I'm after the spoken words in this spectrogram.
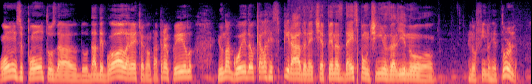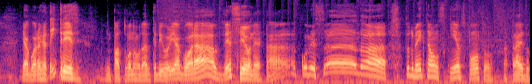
11 pontos da, do, da degola, né? Tiagão tá tranquilo. E o Nagoya deu aquela respirada, né? Tinha apenas 10 pontinhos ali no, no fim do retorno. E agora já tem 13. Empatou na rodada anterior e agora venceu, né? Tá começando a... Tudo bem que tá uns 500 pontos atrás do,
